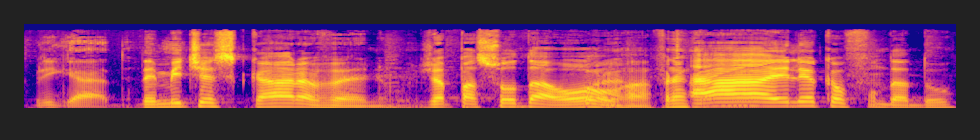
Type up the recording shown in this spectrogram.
Obrigado. Demite esse cara, velho. Já passou da hora. Porra, francamente. Ah, ele é que é o fundador.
